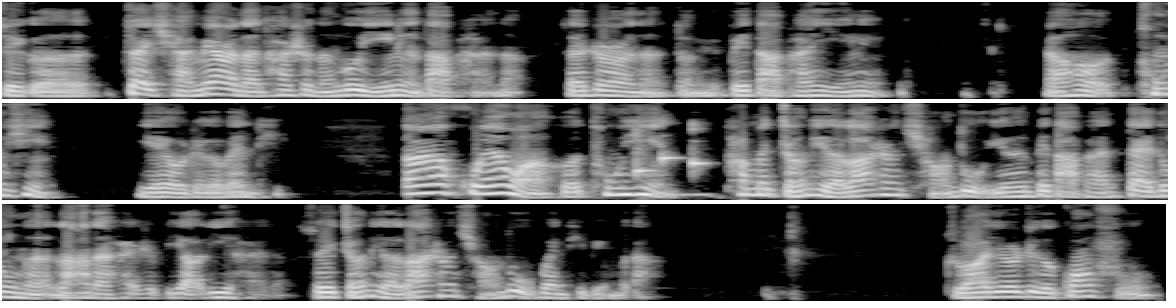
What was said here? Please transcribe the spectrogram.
这个在前面呢它是能够引领大盘的，在这儿呢等于被大盘引领。然后通信也有这个问题，当然互联网和通信它们整体的拉升强度，因为被大盘带动的拉的还是比较厉害的，所以整体的拉升强度问题并不大。主要就是这个光伏，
